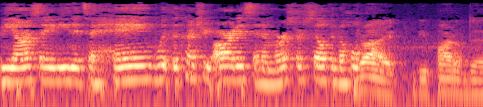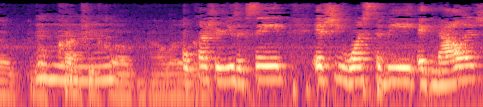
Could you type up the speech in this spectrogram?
Beyonce needed to hang with the country artists and immerse herself in the whole right? Be part of the you know, country Mm-hmm. club, you know, whole whatever. country music scene if she wants to be acknowledged.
